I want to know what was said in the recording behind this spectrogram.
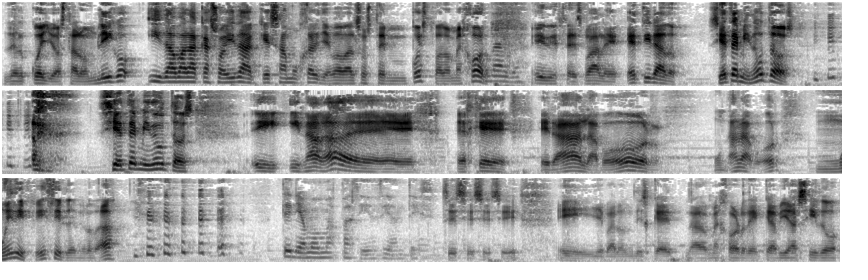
del cuello hasta el ombligo y daba la casualidad que esa mujer llevaba el sostén puesto a lo mejor. Vaya. Y dices, vale, he tirado siete minutos. siete minutos. Y, y nada, eh, es que era labor, una labor muy difícil, de verdad. Teníamos más paciencia antes. Sí, sí, sí, sí. Y llevar un disquete, a lo mejor de que habías ido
